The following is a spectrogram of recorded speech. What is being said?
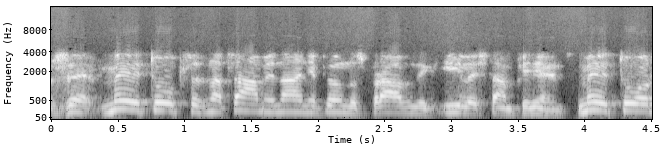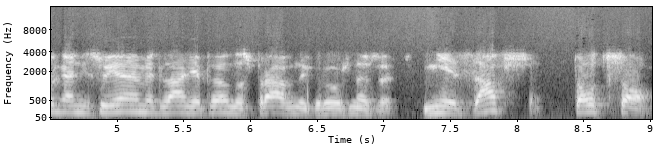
że my tu przeznaczamy na niepełnosprawnych ileś tam pieniędzy. My tu organizujemy dla niepełnosprawnych różne rzeczy. Nie zawsze to, co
